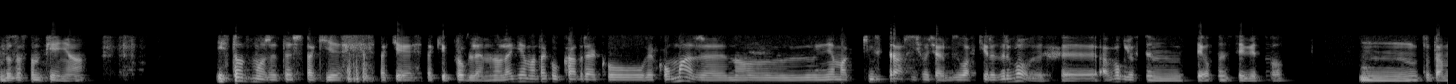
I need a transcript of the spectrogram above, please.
do zastąpienia. I stąd może też takie, takie, takie problemy. No Legia ma taką kadrę, jaką, jaką ma, że no, nie ma kim straszyć chociażby z ławki rezerwowych, a w ogóle w tym tej ofensywie to, mm, to tam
